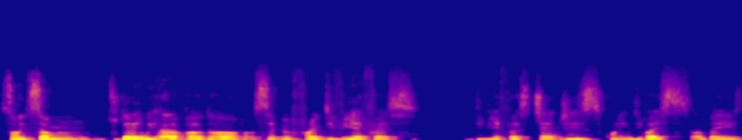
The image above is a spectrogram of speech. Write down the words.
So in some, today we have uh, the CPU freq DVFS, DVFS changes, cooling device based.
